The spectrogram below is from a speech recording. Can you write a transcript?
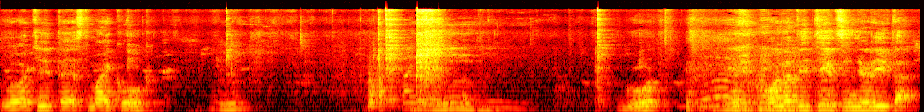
Лоти, тест my nini? Good. Бон аппетит, сеньорита.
